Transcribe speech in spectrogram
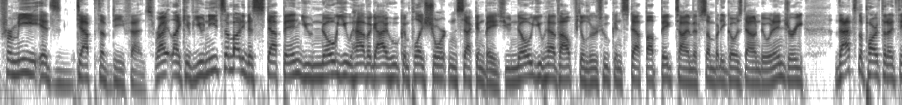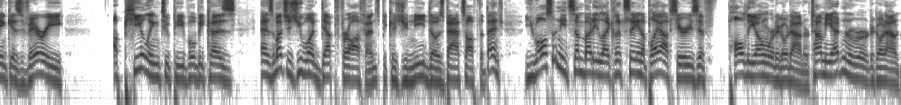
for me, it's depth of defense, right? Like if you need somebody to step in, you know you have a guy who can play short and second base. You know you have outfielders who can step up big time if somebody goes down to an injury. That's the part that I think is very appealing to people because as much as you want depth for offense because you need those bats off the bench, you also need somebody like let's say in a playoff series if Paul DeJong were to go down or Tommy Edman were to go down,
